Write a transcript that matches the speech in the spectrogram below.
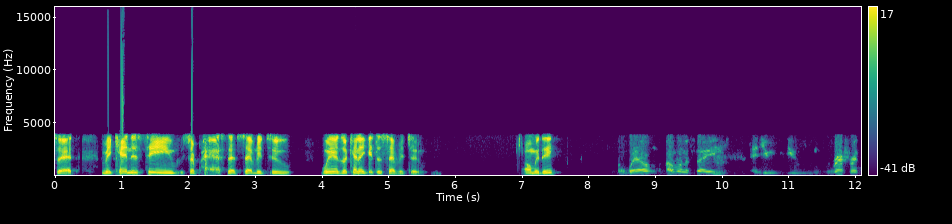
set? I mean, can this team surpass that 72 wins, or can they get to 72? Oh, Omi D. Well, I'm to say, and you you reference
